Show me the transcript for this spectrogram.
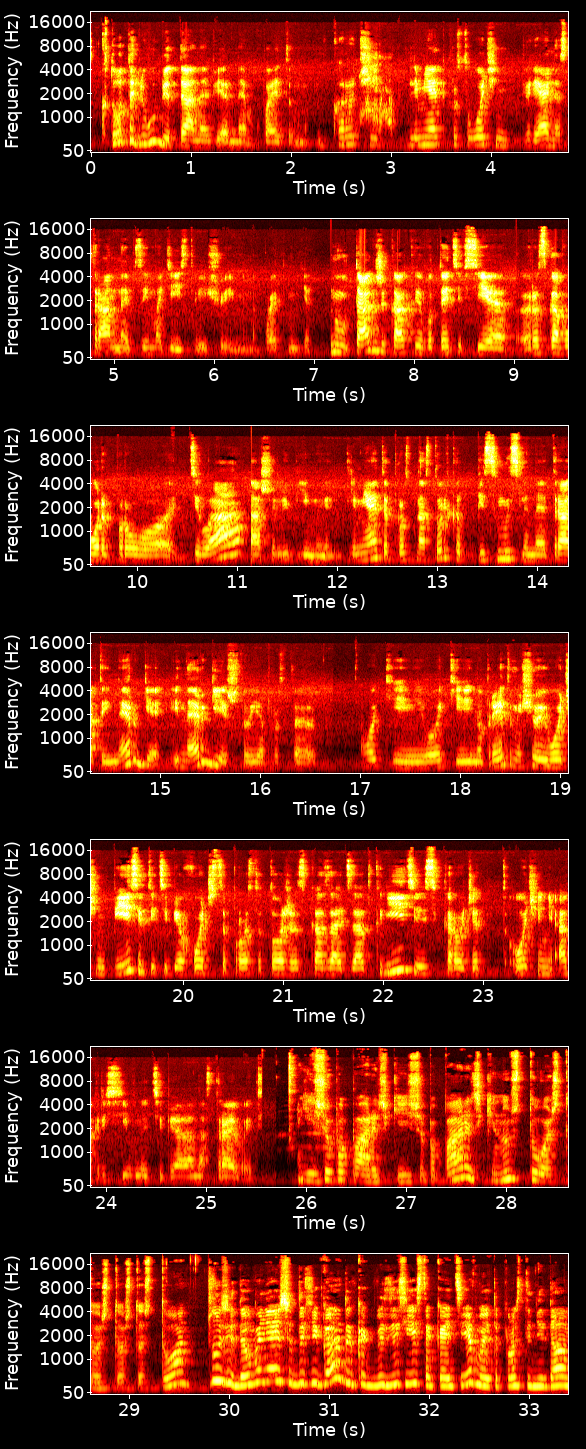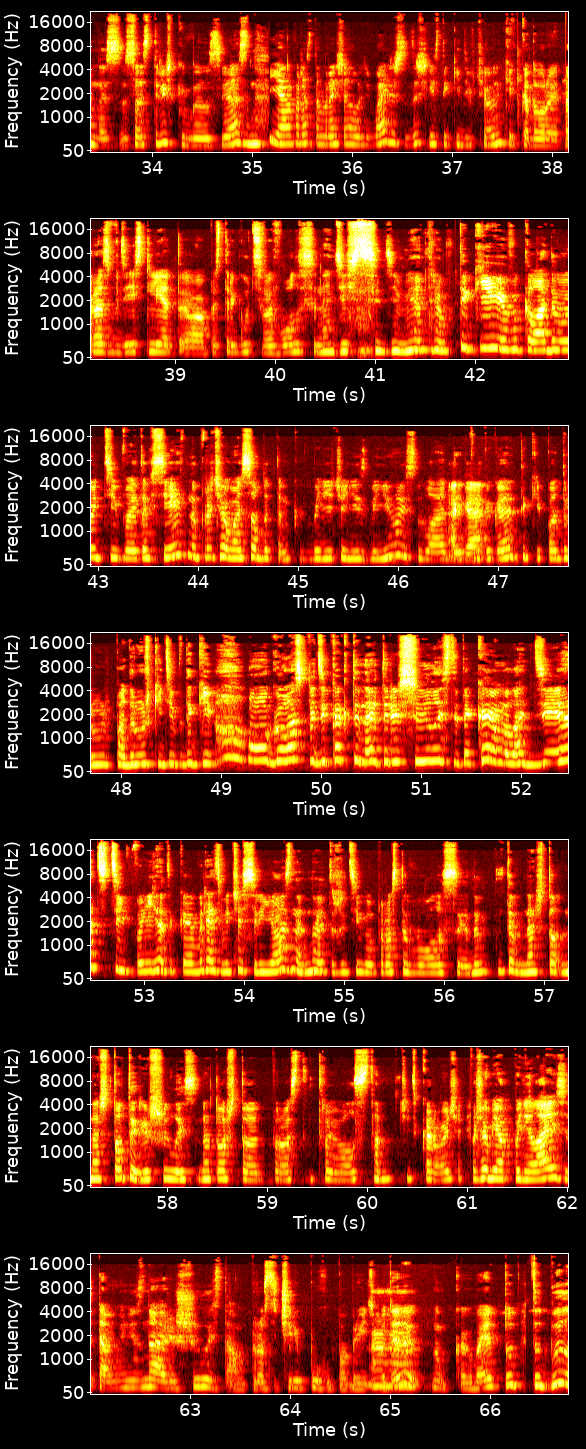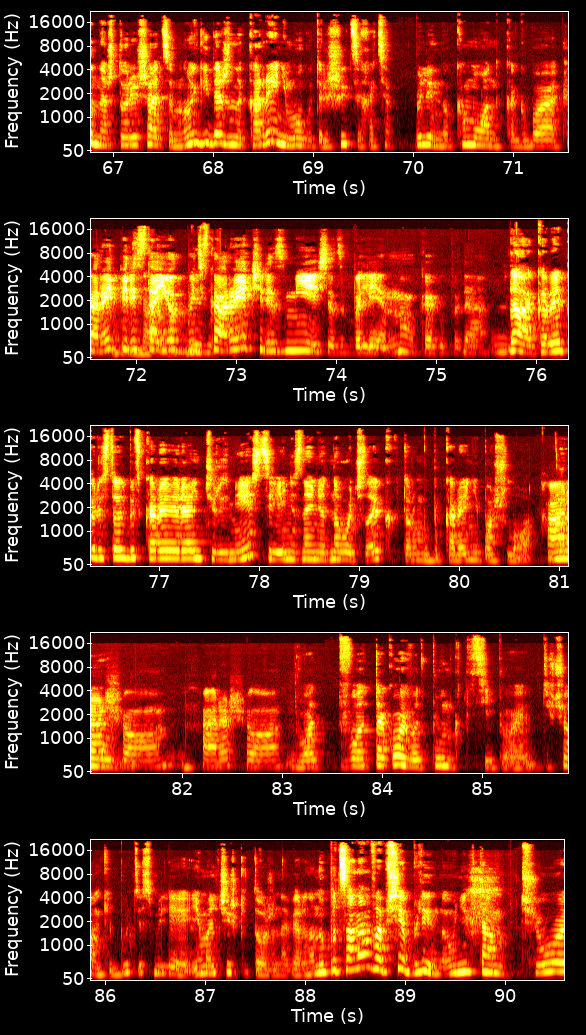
Кто-то любит, да, наверное, поэтому. Короче, для меня это просто очень реально странное взаимодействие еще именно. Поэтому я, ну, так же, как и вот эти все разговоры про дела наши любимые, для меня это просто настолько бессмысленная трата энергии, энергии, что я просто Окей, окей, но при этом еще и очень бесит, и тебе хочется просто тоже сказать «заткнитесь». Короче, это очень агрессивно тебя настраивает. Еще по парочке, еще по парочке. Ну что, что, что, что, что? Слушай, да у меня еще дофига, ну как бы здесь есть такая тема, это просто недавно с, со стрижкой было связано. Я просто обращала внимание, что, знаешь, есть такие девчонки, которые раз в 10 лет э, постригут свои волосы на 10 сантиметров, такие выкладывают, типа, это в сеть, но причем особо там как бы ничего не изменилось, ну ладно, ага. и прибегают такие подруж... подружки, типа, такие, о, господи, как ты на это решилась, ты такая молодец, типа, и я такая, блядь, вы что, серьезно? Ну это же, типа, просто волосы волосы. Ну, ты на что, на что ты решилась? На то, что просто твои волосы там чуть короче. Причем я поняла, если там, ну, не знаю, решилась там просто черепуху побрить. Uh-huh. Вот это, ну, как бы, это, тут, тут было на что решаться. Многие даже на каре не могут решиться, хотя блин, ну come on, как бы... Каре перестает быть не... каре через месяц, блин, ну как бы да. Да, каре перестает быть каре реально через месяц, и я не знаю ни одного человека, которому бы каре не пошло. Хорошо, ну, хорошо. Вот, вот такой вот пункт, типа, девчонки, будьте смелее, и мальчишки тоже, наверное. Ну пацанам вообще, блин, у них там чё...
